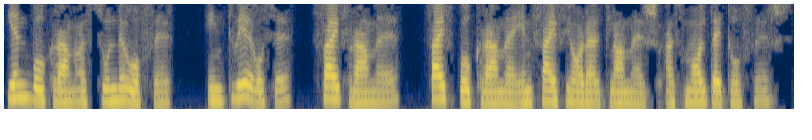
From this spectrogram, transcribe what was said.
een bokram als zondeoffer, en twee osse, vijf ramme, vijf bokramme en vijf jaar uit lammers als maaltijdoffers.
